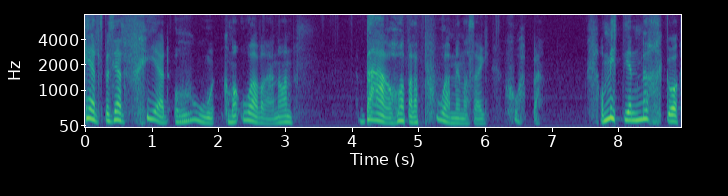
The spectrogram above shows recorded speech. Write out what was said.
helt spesiell fred og ro kommer over en når han bærer håp eller påminner seg håpet. Og Midt i en mørk og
